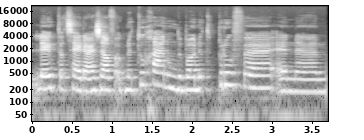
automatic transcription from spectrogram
leuk dat zij daar zelf ook naartoe gaan om de bonen te proeven. En ehm,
